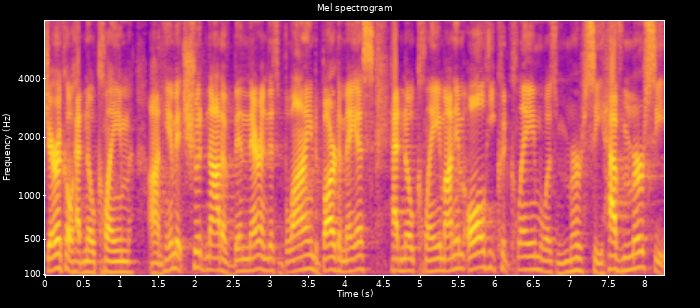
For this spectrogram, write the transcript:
Jericho had no claim on him. It should not have been there. And this blind Bartimaeus had no claim on him. All he could claim was mercy. Have mercy.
